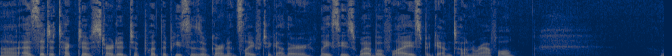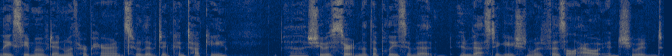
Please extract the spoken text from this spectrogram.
Uh, as the detective started to put the pieces of Garnett's life together, Lacey's web of lies began to unravel. Lacey moved in with her parents, who lived in Kentucky. Uh, she was certain that the police inve- investigation would fizzle out and she would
